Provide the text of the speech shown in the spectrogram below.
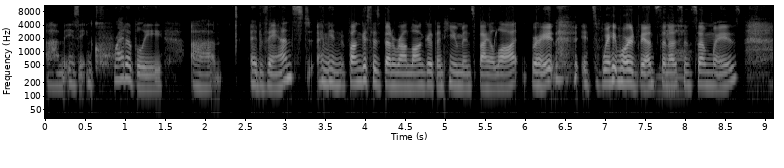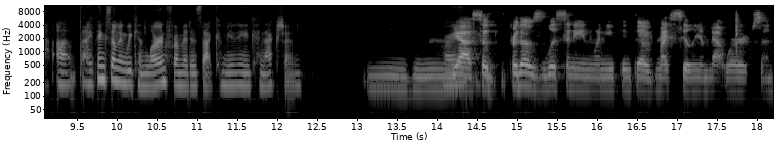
um, is incredibly um, advanced. I mean, fungus has been around longer than humans by a lot, right? It's way more advanced than us in some ways. Um, but I think something we can learn from it is that community and connection, hmm right? Yeah, so for those listening, when you think of mycelium networks and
